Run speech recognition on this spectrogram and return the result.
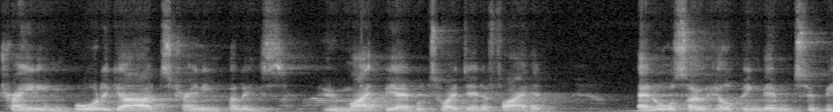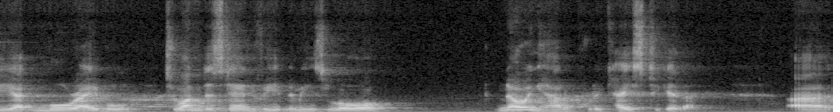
training border guards, training police who might be able to identify it, and also helping them to be more able to understand Vietnamese law, knowing how to put a case together. Uh,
